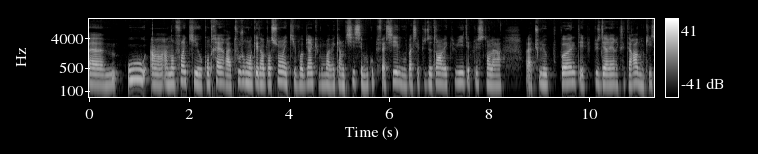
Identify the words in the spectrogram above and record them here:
Euh, ou un, enfant qui, au contraire, a toujours manqué d'intention et qui voit bien que bon, avec un petit, c'est beaucoup plus facile, vous passez plus de temps avec lui, es plus dans la, voilà, tu le pouponnes, es plus derrière, etc. Donc il,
